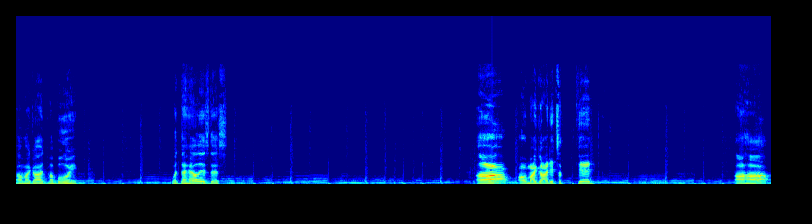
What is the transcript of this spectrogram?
Oh my god, my boy. What the hell is this? Oh, oh my god, it's a kid. Uh-huh.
